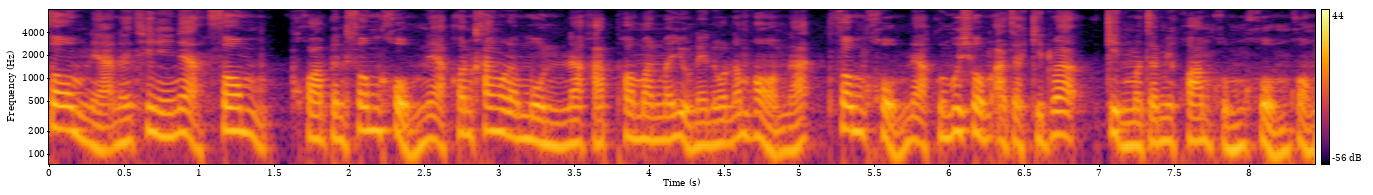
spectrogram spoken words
ส้มเนี่ยในที่นี้เนี่ยส้มความเป็นส้มขมเนี่ยค่อนข้างละมุนนะครับพอมันมาอยู่ในโน้ตน้ำหอมนะส้มขมเนี่ยคุณผู้ชมอาจจะคิดว่ากลิ่นมันจะมีความขมขมของ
